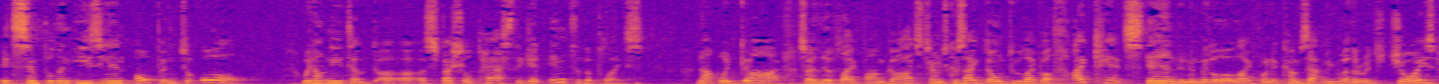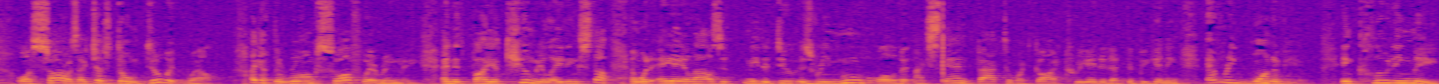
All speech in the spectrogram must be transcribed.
It's simple and easy and open to all. We don't need to, uh, a special pass to get into the place. Not with God. So I live life on God's terms because I don't do life well. I can't stand in the middle of life when it comes at me, whether it's joys or sorrows. I just don't do it well. I got the wrong software in me, and it's by accumulating stuff. And what AA allows it, me to do is remove all of it, and I stand back to what God created at the beginning. Every one of you, including me,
